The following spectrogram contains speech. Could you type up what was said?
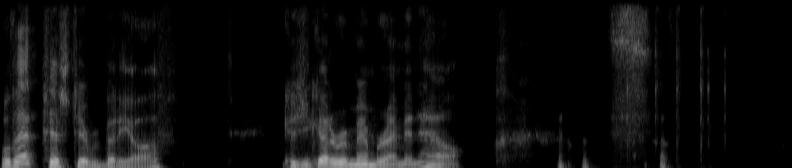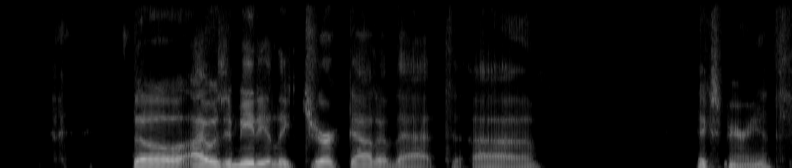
Well, that pissed everybody off because you got to remember I'm in hell. so, so, I was immediately jerked out of that uh, experience.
